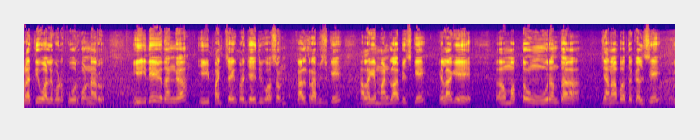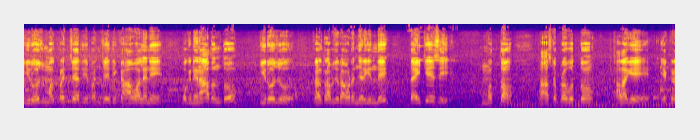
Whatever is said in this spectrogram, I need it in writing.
ప్రతి వాళ్ళు కూడా కోరుకున్నారు ఇదే విధంగా ఈ పంచాయతీ పంచాయతీ కోసం కలెక్టర్ ఆఫీస్కి అలాగే మండల ఆఫీస్కి ఇలాగే మొత్తం ఊరంతా జనాభాతో కలిసి ఈరోజు మాకు ప్రత్యేక పంచాయతీ కావాలనే ఒక నినాదంతో ఈరోజు కలెక్టర్ ఆఫీస్ రావడం జరిగింది. దయచేసి మొత్తం రాష్ట్ర ప్రభుత్వం అలాగే ఇక్కడ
